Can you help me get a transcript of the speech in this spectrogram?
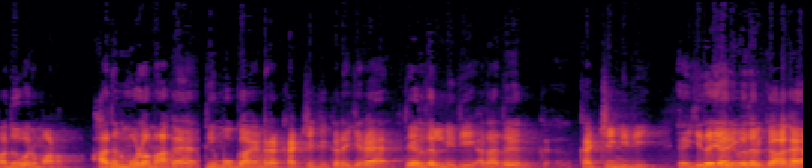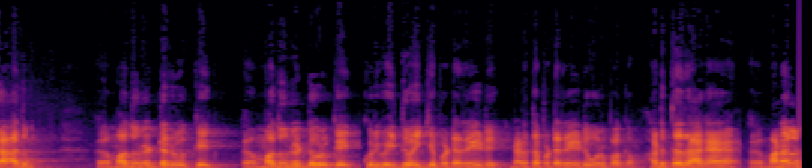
மது வருமானம். அதன் மூலமாக திமுக என்ற கட்சிக்கு கிடைக்கிற தேர்தல் நிதி அதாவது க- கட்சி நிதி. இதை அறிவதற்காக அது மது நெட்வொர்க்கை மது நெட்வொர்க்கை குறிவைத்து வைக்கப்பட்ட ரெய்டு நடத்தப்பட்ட ரெய்டு ஒரு பக்கம். அடுத்ததாக மணல்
